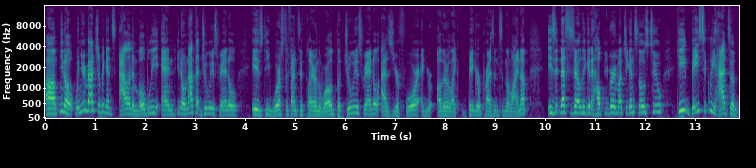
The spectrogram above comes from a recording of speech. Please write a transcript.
Um, you know, when you're matched up against Allen and Mobley, and, you know, not that Julius Randle is the worst defensive player in the world, but Julius Randle as your four and your other, like, bigger presence in the lineup, is it necessarily going to help you very much against those two? He basically had to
